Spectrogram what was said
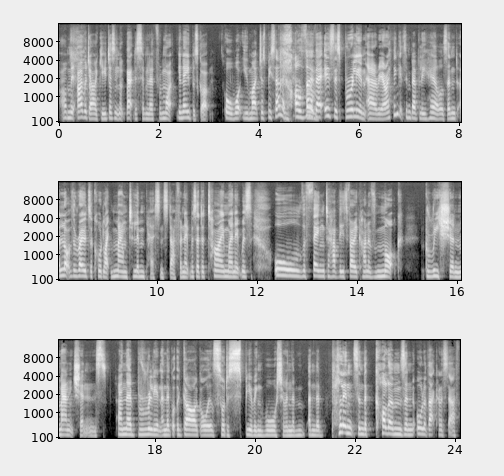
I, mean, I would argue doesn't look that dissimilar from what your neighbour's got or what you might just be selling. Although um, there is this brilliant area, I think it's in Beverly Hills, and a lot of the roads are called like Mount Olympus and stuff. And it was at a time when it was all the thing to have these very kind of mock Grecian mansions and they're brilliant and they've got the gargoyles sort of spewing water and the and the plinths and the columns and all of that kind of stuff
